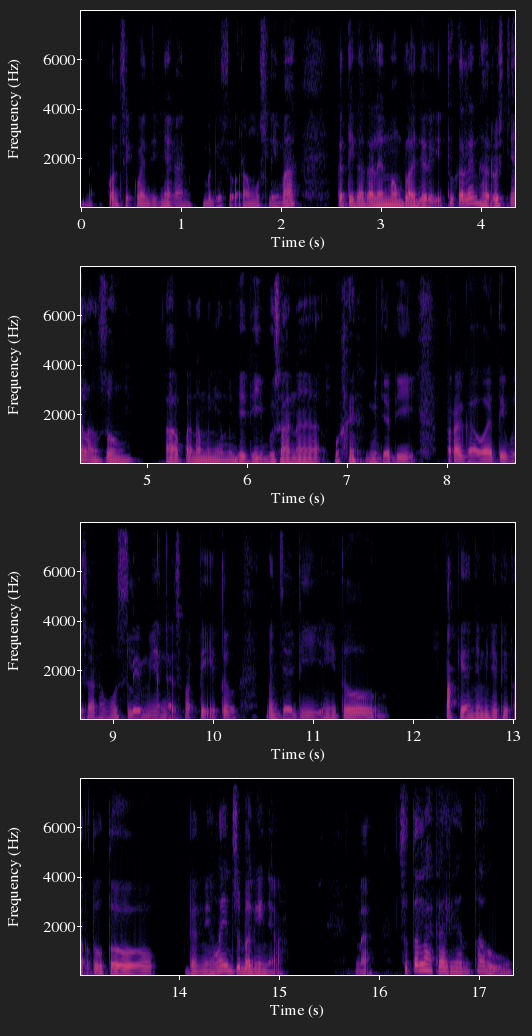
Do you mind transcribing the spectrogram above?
Nah, konsekuensinya kan bagi seorang muslimah, ketika kalian mempelajari itu, kalian harusnya langsung apa namanya menjadi busana menjadi peragawati busana muslim yang nggak seperti itu menjadi itu pakaiannya menjadi tertutup dan yang lain sebagainya lah Nah, setelah kalian tahu,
